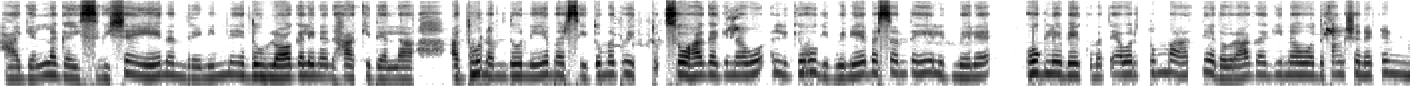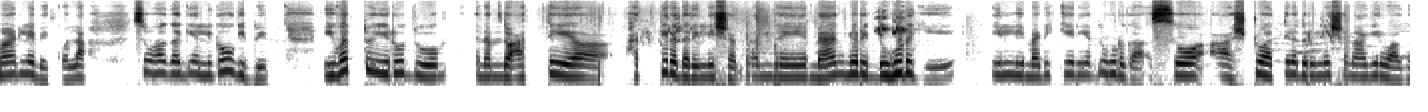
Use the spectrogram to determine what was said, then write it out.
ಹಾಗೆಲ್ಲ ಗೈಸ್ ವಿಷಯ ಏನಂದ್ರೆ, ನಿನ್ನೆದು ವ್ಲಾಗಲ್ಲಿ ನಾನು ಹಾಕಿದೆ ಅಲ್ಲ? ಅದು ನಮ್ಮದು ನೇಬರ್ಸ್ ಇದು ಮದುವೆ ಇತ್ತು. ಸೊ ಹಾಗಾಗಿ ನಾವು ಅಲ್ಲಿಗೆ ಹೋಗಿದ್ವಿ. ನೇಬರ್ಸ್ ಅಂತ ಹೇಳಿದ್ಮೇಲೆ ಹೋಗಲೇಬೇಕು. ಮತ್ತು ಅವರು ತುಂಬ ಹತ್ತಿರದವರು. ಹಾಗಾಗಿ ನಾವು ಅದು ಫಂಕ್ಷನ್ ಅಟೆಂಡ್ ಮಾಡಲೇಬೇಕು ಅಲ್ಲ. ಸೊ ಹಾಗಾಗಿ ಅಲ್ಲಿಗೆ ಹೋಗಿದ್ವಿ. ಇವತ್ತು ಇರೋದು ನಮ್ಮದು ಅತ್ತೆಯ ಹತ್ತಿರದ ರಿಲೇಷನ್ ಅಂದರೆ ಮ್ಯಾಂಗ್ಳೂರಿದ್ದು ಹುಡುಗಿ, ಇಲ್ಲಿ ಮಡಿಕೇರಿಯದ್ದು ಹುಡುಗ. ಸೊ ಅಷ್ಟು ಹತ್ತಿರದ ರಿಲೇಷನ್ ಆಗಿರುವಾಗ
